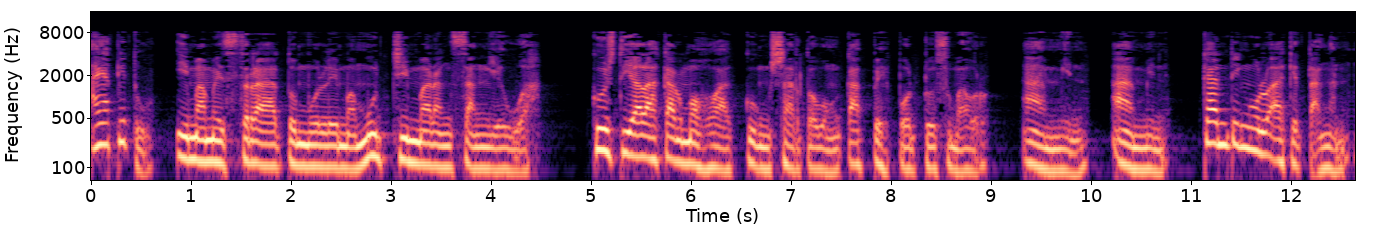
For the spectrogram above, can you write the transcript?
Ayat itu Imam Esra tumule memuji marang Sang Yewah Gusti Allah kang Maha Agung sarta wong kabeh padha sumaur. Amin. Amin. Kanthi ngulukake tangan,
